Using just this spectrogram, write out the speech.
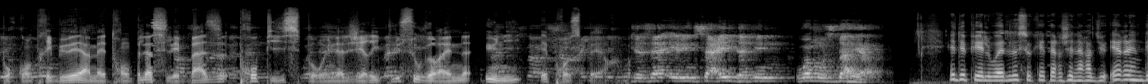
pour contribuer à mettre en place les bases propices pour une Algérie plus souveraine, unie et prospère. Et depuis Eloued, le secrétaire général du RND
